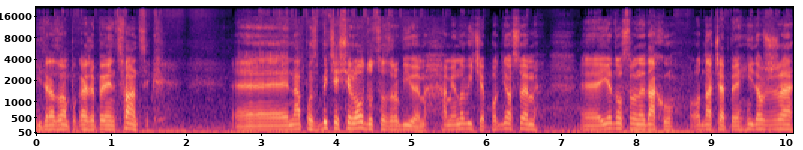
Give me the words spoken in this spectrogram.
I teraz wam pokażę pewien cwancyk. E, na pozbycie się lodu co zrobiłem. A mianowicie podniosłem e, jedną stronę dachu od naczepy i dobrze, że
